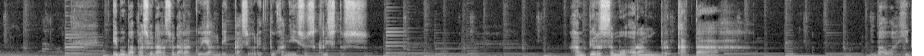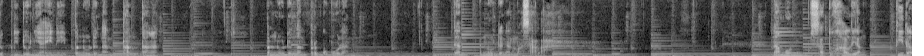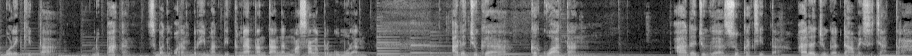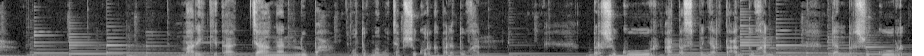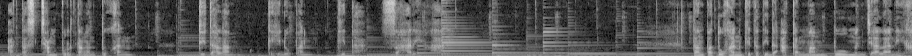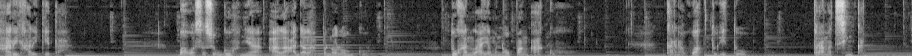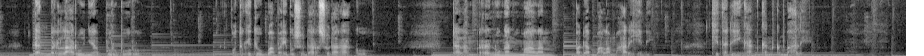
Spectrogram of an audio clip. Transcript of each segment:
Ibu bapak saudara-saudaraku yang dikasih oleh Tuhan Yesus Kristus. Hampir semua orang berkata bahwa hidup di dunia ini penuh dengan tantangan penuh dengan pergumulan dan penuh dengan masalah. Namun, satu hal yang tidak boleh kita lupakan sebagai orang beriman di tengah tantangan masalah pergumulan, ada juga kekuatan, ada juga sukacita, ada juga damai sejahtera. Mari kita jangan lupa untuk mengucap syukur kepada Tuhan. Bersyukur atas penyertaan Tuhan dan bersyukur atas campur tangan Tuhan di dalam kehidupan kita sehari-hari. Tanpa Tuhan, kita tidak akan mampu menjalani hari-hari kita. Bahwa sesungguhnya Allah adalah penolongku, Tuhanlah yang menopang aku. Karena waktu itu teramat singkat dan berlarunya buru-buru. Untuk itu Bapak Ibu Saudara-saudaraku, dalam renungan malam pada malam hari ini, kita diingatkan kembali.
